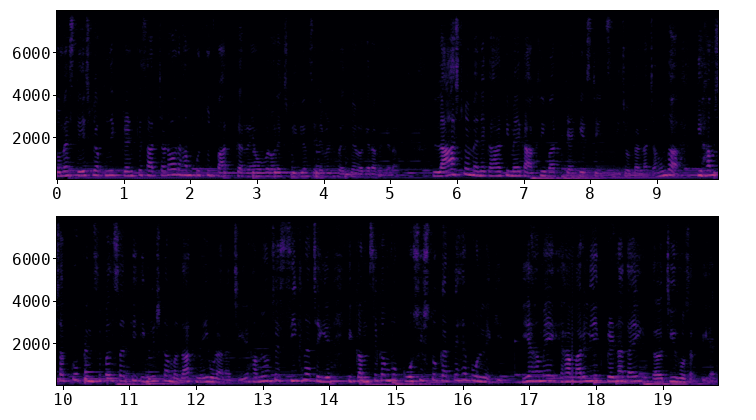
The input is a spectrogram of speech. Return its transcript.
तो मैं स्टेज पे अपने एक फ्रेंड के साथ चढ़ा और हम कुछ कुछ बात कर रहे हैं ओवरऑल एक्सपीरियंस इलेवन ट्वेल्थ में वगैरह वगैरह। लास्ट में मैंने कहा कि मैं एक आखिरी बात कह के स्टेज से नीचे उतरना चाहूँगा कि हम सबको प्रिंसिपल सर की इंग्लिश का मज़ाक नहीं उड़ाना चाहिए। हमें उनसे सीखना चाहिए कि कम से कम वो कोशिश तो करते हैं बोलने की। ये हमें, हमारे लिए एक प्रेरणादायी चीज़ हो सकती है।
